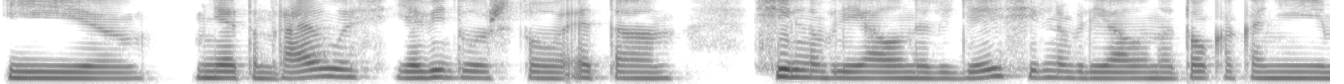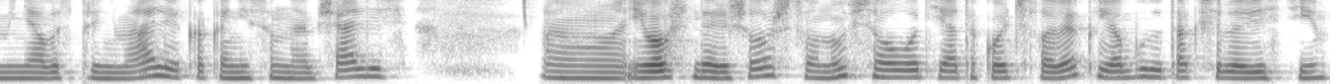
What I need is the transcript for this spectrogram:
и мне это нравилось. Я видела, что это сильно влияло на людей, сильно влияло на то, как они меня воспринимали, как они со мной общались. А, и, в общем-то, решила, что ну все, вот я такой человек, я буду так себя вести.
